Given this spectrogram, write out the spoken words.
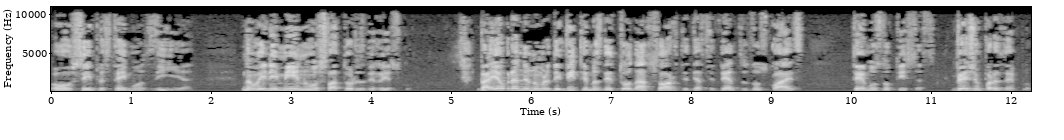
ou simples teimosia, não eliminam os fatores de risco. Daí o grande número de vítimas de toda a sorte de acidentes dos quais temos notícias. Vejam, por exemplo,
